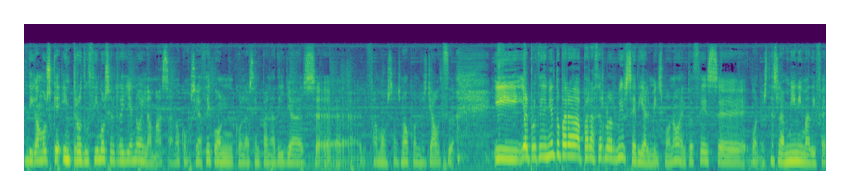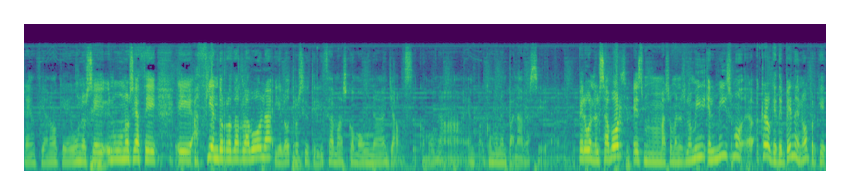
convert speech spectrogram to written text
digamos que introducimos el relleno en la masa, ¿no? como se hace con, con las empanadillas eh, famosas, ¿no? con los yaozi. Y, el procedimiento para, para, hacerlo hervir sería el mismo, ¿no? entonces, eh, bueno, esta es la mínima diferencia, ¿no? que uno se, uno se hace eh, haciendo rodar la bola y el otro se utiliza más como una yaozi, como una, como una empanada, sí. pero bueno, el sabor es más o menos lo el mismo. Claro que depende, ¿no? Porque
